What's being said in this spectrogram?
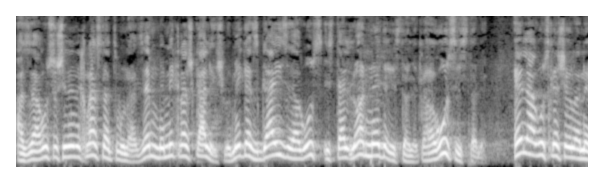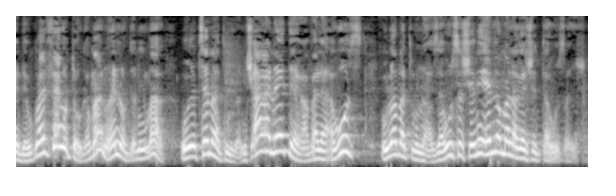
אז הערוס השני נכנס לתמונה, זה במקרש קליש, במקרש גיא זה הרוס, הסתל... לא הנדר הסתלק, הערוס הסתלק. אין לערוס קשר לנדר, הוא כבר הפר אותו, גמרנו, אין לו, זה נגמר, הוא יוצא מהתמונה. נשאר הנדר, אבל הערוס הוא לא בתמונה, אז הערוס השני אין לו מה לרשת את הערוס הראשון.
